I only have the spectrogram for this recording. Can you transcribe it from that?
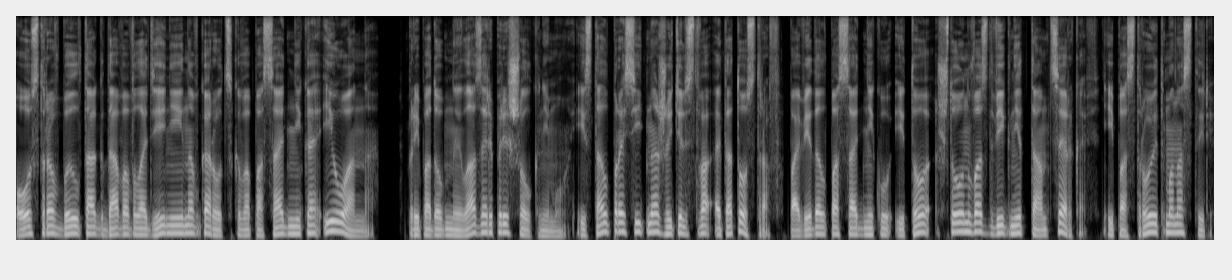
Остров был тогда во владении новгородского посадника Иоанна. Преподобный Лазарь пришел к нему и стал просить на жительство этот остров, поведал посаднику и то, что он воздвигнет там церковь и построит монастырь.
